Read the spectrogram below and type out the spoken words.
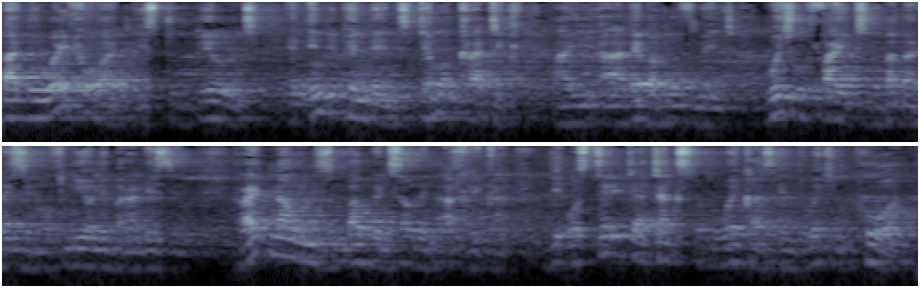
But the way forward is to build an independent, democratic uh, labor movement which will fight the barbarism of neoliberalism. Right now in Zimbabwe and Southern Africa, the austerity attacks on workers and the working poor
